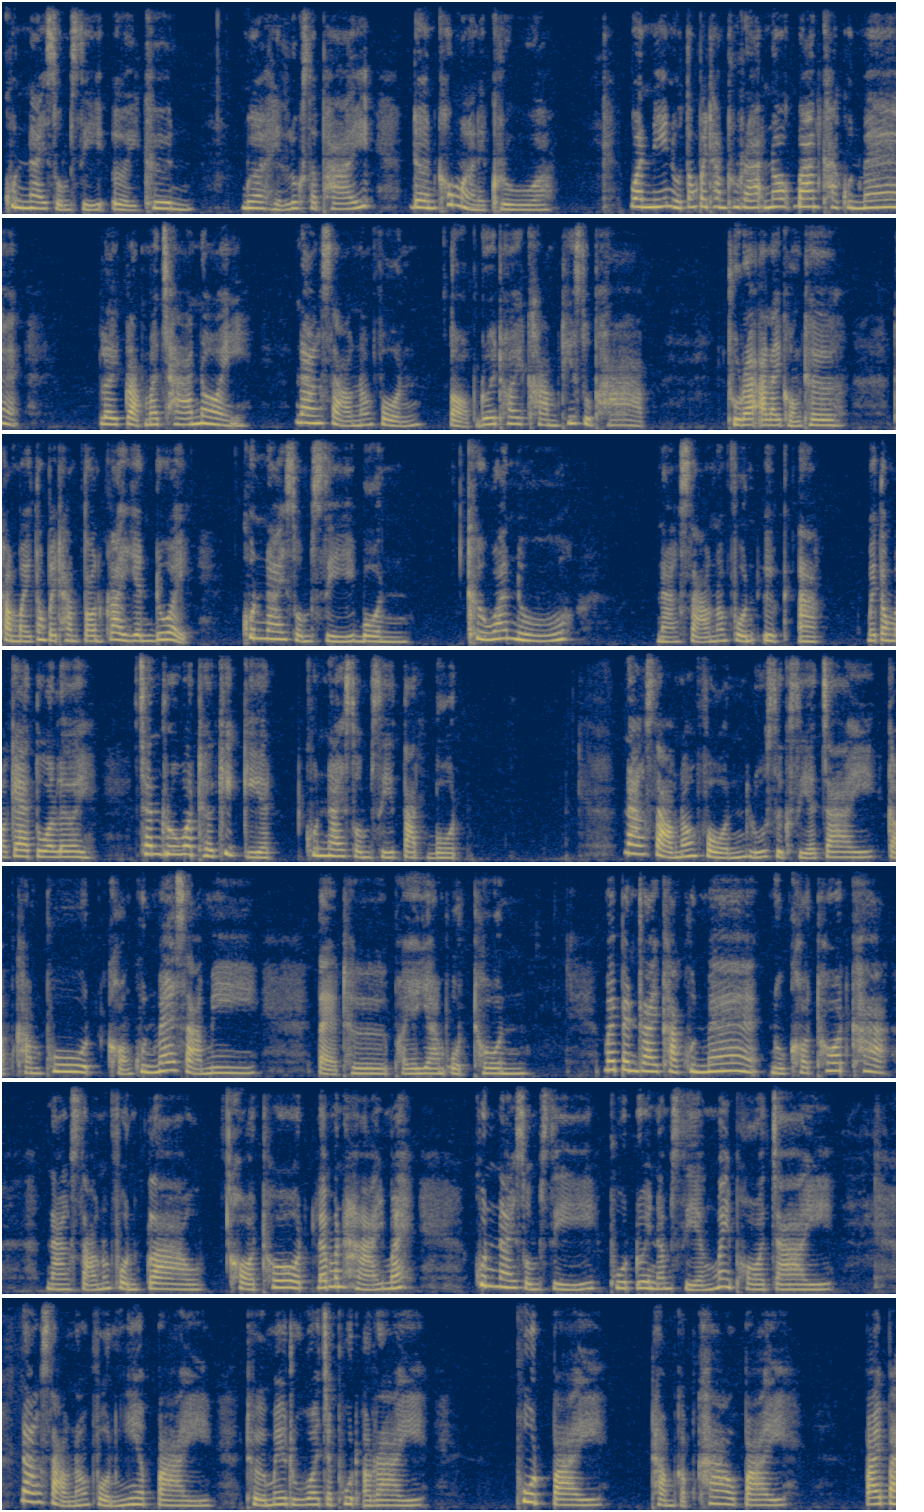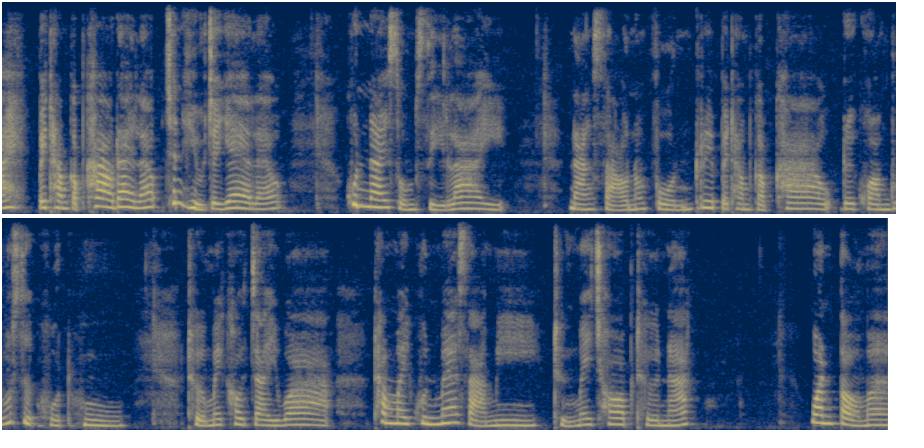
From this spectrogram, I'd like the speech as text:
คุณนายสมศรีเอ่ยขึ้น เมื่อเห็นลูกสะใภ้เดินเข้ามาในครัว วันนี้หนูต้องไปทำธุระนอกบ้านค่ะคุณแม่ เลยกลับมาช้าหน่อย นางสาวน้ำฝนตอบด้วยถ้อยคำที่สุภาพ ธุระอะไรของเธอ ทำไมต้องไปทำตอนใกล้เย็นด้วย คุณนายสมศรีบน คือว่าหนู นางสาวน้ำฝนอึกอัก ไม่ต้องมาแก้ตัวเลย ฉันรู้ว่าเธอขี้เกียจ คุณนายสมศรีตัดบท นางสาวน้ำฝนรู้สึกเสียใจกับคำพูดของคุณแม่สามี แต่เธอพยายามอดทน ไม่เป็นไรค่ะคุณแม่ หนูขอโทษค่ะ นางสาวน้ำฝนกล่าว ขอโทษแล้วมันหายไหม คุณนายสมศรีพูดด้วยน้ำเสียงไม่พอใจ นางสาวน้ำฝนเงียบไป เธอไม่รู้ว่าจะพูดอะไร พูดไปทำกับข้าวไป ไปไปไปทำกับข้าวได้แล้ว ฉันหิวจะแย่แล้ว คุณนายสมศรีไล่ นางสาวน้ำฝนรีบไปทำกับข้าว โดยความรู้สึกหดหู่เธอไม่เข้าใจว่าทำไมคุณแม่สามีถึงไม่ชอบเธอนัก วันต่อมา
